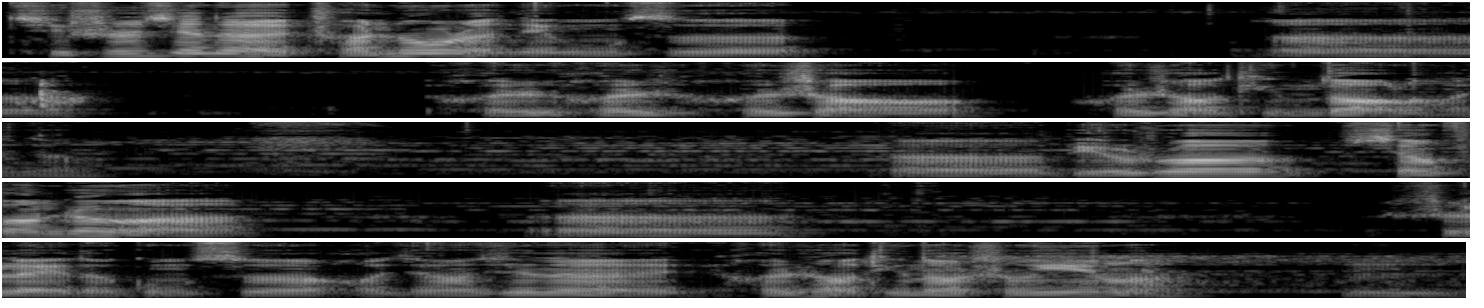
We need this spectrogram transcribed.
其实现在传统软件公司，呃，很很很少很少听到了，好像。呃，比如说像方正啊，呃。之类的公司好像现在很少听到声音了，嗯，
